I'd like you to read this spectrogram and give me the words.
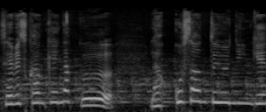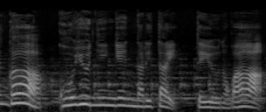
性別関係なくラッコさんという人間がこういう人間になりたいっていうのが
